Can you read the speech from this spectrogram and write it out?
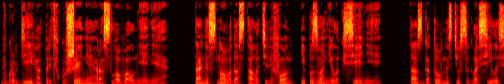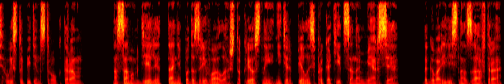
В груди от предвкушения росло волнение. Таня снова достала телефон и позвонила Ксении. Та с готовностью согласилась выступить инструктором. На самом деле Таня подозревала, что крестный не терпелось прокатиться на Мерсе. Договорились на завтра.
